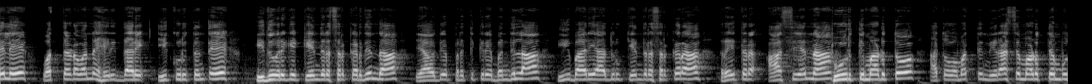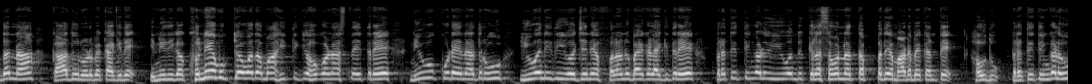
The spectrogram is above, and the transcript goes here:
ಮೇಲೆ ಒತ್ತಡವನ್ನು ಹೇರಿದ್ದಾರೆ. ಈ ಕುರಿತಂತೆ ಇದುವರೆಗೆ ಕೇಂದ್ರ ಸರ್ಕಾರದಿಂದ ಯಾವುದೇ ಪ್ರತಿಕ್ರಿಯೆ ಬಂದಿಲ್ಲ. ಈ ಬಾರಿ ಆದರೂ ಕೇಂದ್ರ ಸರ್ಕಾರ ರೈತರ ಆಸೆಯನ್ನ ಪೂರ್ತಿ ಮಾಡುತ್ತೋ ಅಥವಾ ಮತ್ತೆ ನಿರಾಸೆ ಮಾಡುತ್ತೆಂಬುದನ್ನ ಕಾದು ನೋಡಬೇಕಾಗಿದೆ. ಇನ್ನಿದೀಗ ಕೊನೆಯ ಮುಖ್ಯವಾದ ಮಾಹಿತಿಗೆ ಹೋಗೋಣ ಸ್ನೇಹಿತರೆ, ನೀವು ಕೂಡ ಏನಾದರೂ ಯುವ ನಿಧಿ ಯೋಜನೆಯ ಫಲಾನುಭವಿಗಳಾಗಿದ್ದರೆ ಪ್ರತಿ ತಿಂಗಳು ಈ ಒಂದು ಕೆಲಸವನ್ನ ತಪ್ಪದೆ ಮಾಡಬೇಕಂತೆ. ಹೌದು, ಪ್ರತಿ ತಿಂಗಳು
